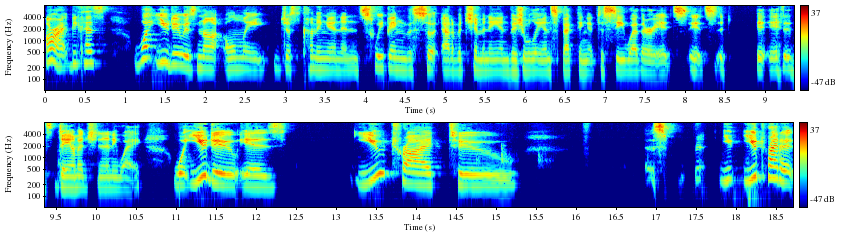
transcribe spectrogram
All right, because what you do is not only just coming in and sweeping the soot out of a chimney and visually inspecting it to see whether it's it's it, it, it's damaged in any way. What you do is you try to you you try to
